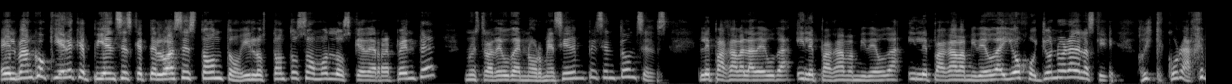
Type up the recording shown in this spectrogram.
el banco quiere que pienses que te lo haces tonto y los tontos somos los que de repente nuestra deuda enorme. Así empecé entonces. Le pagaba la deuda y le pagaba mi deuda y le pagaba mi deuda. Y ojo, yo no era de las que, ¡ay, qué coraje!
